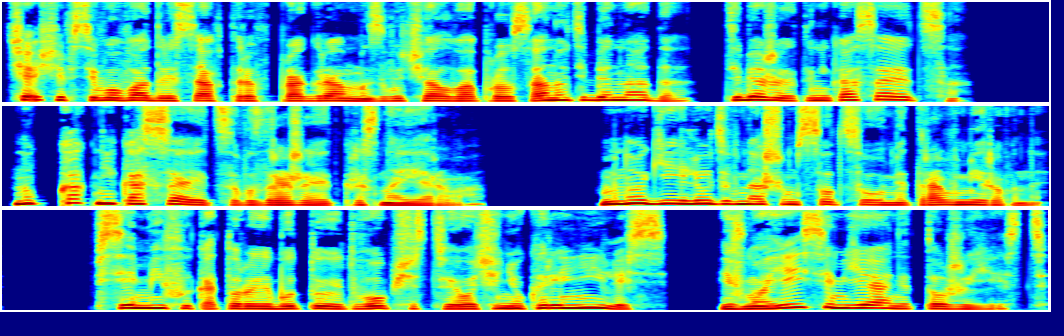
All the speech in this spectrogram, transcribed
Чаще всего в адрес авторов программы звучал вопрос «А ну тебе надо? Тебя же это не касается?» «Ну как не касается?» — возражает Красноярова. «Многие люди в нашем социуме травмированы. Все мифы, которые бытуют в обществе, очень укоренились. И в моей семье они тоже есть.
